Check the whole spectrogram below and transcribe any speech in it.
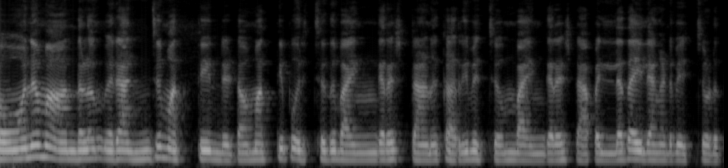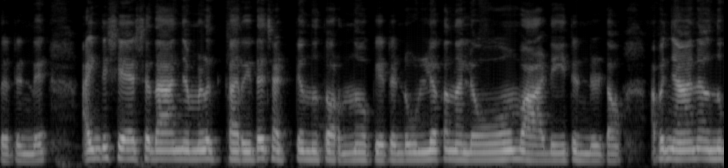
തോന മാന്തളും ഒരു അഞ്ച് മത്തി ഉണ്ട് കേട്ടോ മത്തി പൊരിച്ചത് ഭയങ്കര ഇഷ്ടമാണ് കറി വെച്ചതും ഭയങ്കര ഇഷ്ടമാണ് അപ്പം എല്ലാ തൈലും അങ്ങോട്ട് വെച്ച് കൊടുത്തിട്ടുണ്ട്. അതിന്റെ ശേഷം ഇതാ നമ്മൾ കറിയുടെ ചട്ടി ഒന്ന് തുറന്നു നോക്കിയിട്ടുണ്ട്. ഉള്ളിയൊക്കെ നല്ലോണം വാടിയിട്ടുണ്ട് കേട്ടോ അപ്പം ഞാൻ ഒന്ന്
